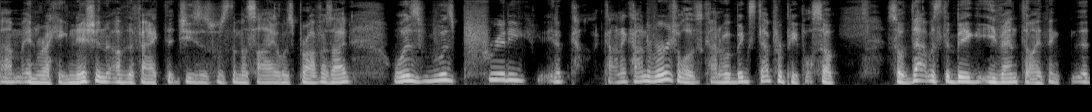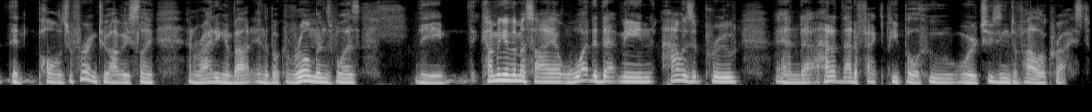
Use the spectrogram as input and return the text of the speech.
Um, in recognition of the fact that Jesus was the Messiah who was prophesied was was pretty you know, kind of controversial. It was kind of a big step for people. So, so that was the big event though, I think that, that Paul was referring to obviously and writing about in the book of Romans was the, the coming of the Messiah. What did that mean? How is it proved? And uh, how did that affect people who were choosing to follow Christ?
